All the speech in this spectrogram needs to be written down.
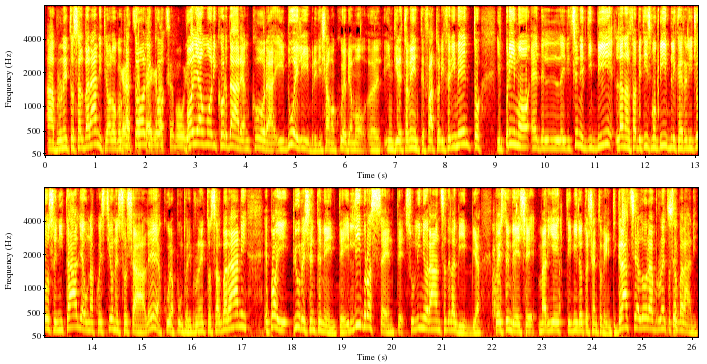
a Brunetto Salvarani, teologo grazie cattolico. A te, grazie a voi. Vogliamo ricordare ancora i due libri diciamo, a cui abbiamo eh, indirettamente fatto riferimento. Il primo è dell'edizione DB, L'analfabetismo biblico e religioso in Italia, una questione sociale, a cura appunto di Brunetto Salvarani, e poi più recentemente il libro assente sull'ignoranza della Bibbia. Questo invece Marietti 1820. Grazie allora a Brunetto sì. Salvarani.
